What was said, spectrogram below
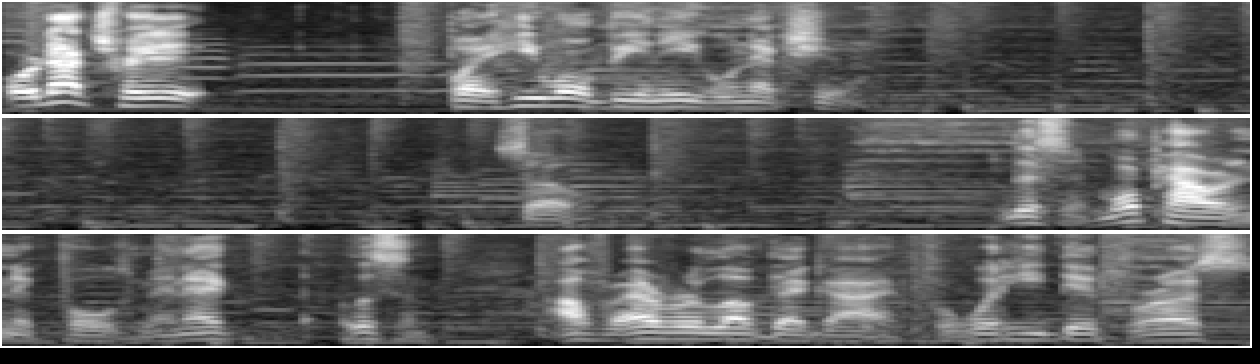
Or not traded, but he won't be an Eagle next year. So, listen, more power to Nick Foles, man. That listen, I'll forever love that guy for what he did for us.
